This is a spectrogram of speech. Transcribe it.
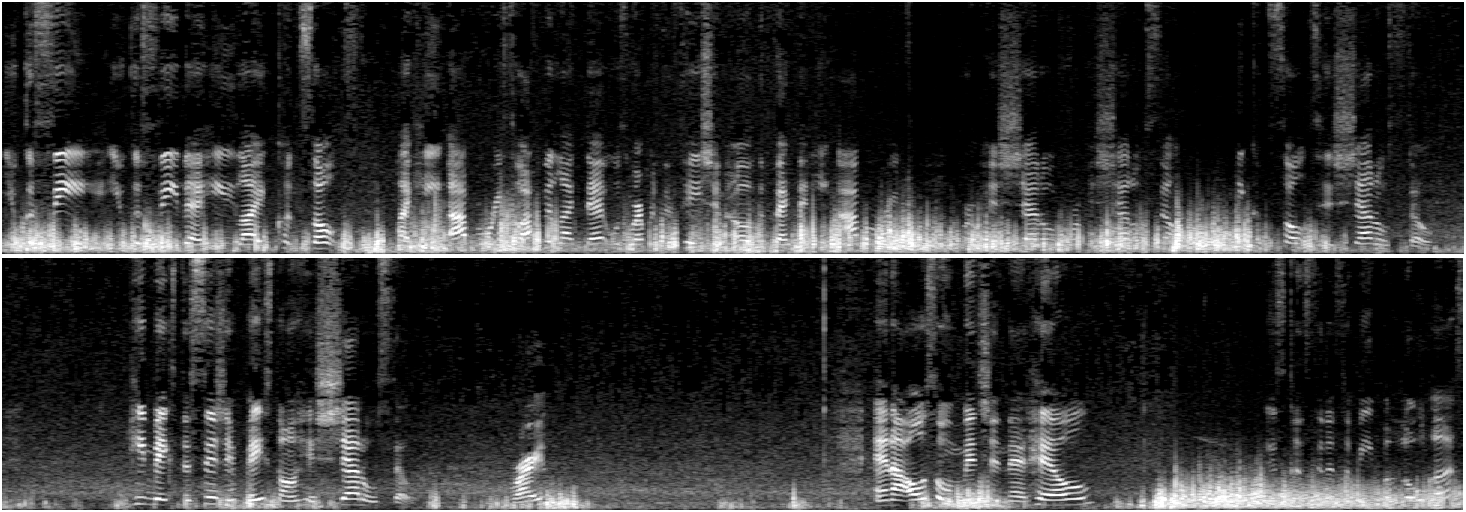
you can see you could see that he like consults like he operates. So I feel like that was representation of the fact that he operates from his shadow, from his shadow self. He consults his shadow self. He makes decision based on his shadow self, right? And I also mentioned that hell is considered to be below us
